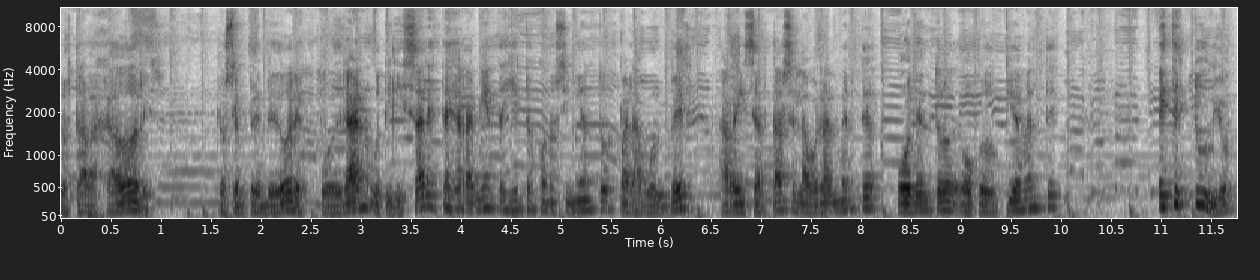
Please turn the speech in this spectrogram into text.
los trabajadores, los emprendedores podrán utilizar estas herramientas y estos conocimientos para volver a reinsertarse laboralmente o dentro o productivamente? Este estudio,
